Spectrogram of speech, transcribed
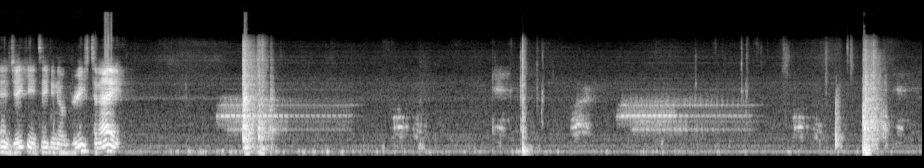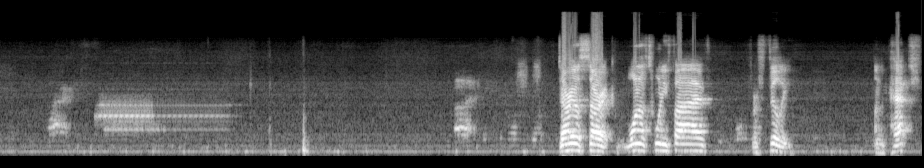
Man, Jake ain't taking no grief tonight. Dario Saric, 1 of 25 for Philly on the patch.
